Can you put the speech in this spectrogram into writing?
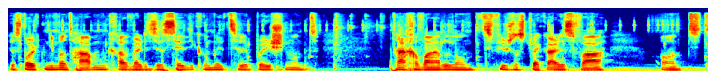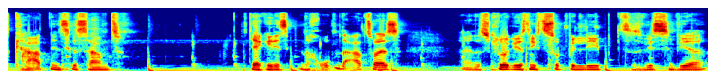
Das wollte niemand haben, gerade weil diese Sättigung mit Celebration und Drachenwandel und Fusion Strike alles war. Und Karten insgesamt, der geht jetzt nach oben, der Arceus. Äh, das Klurk ist nicht so beliebt, das wissen wir.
